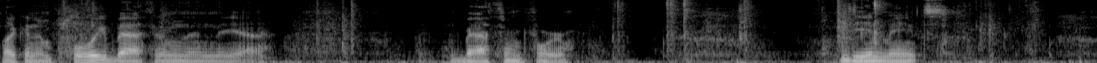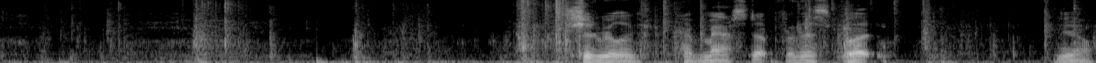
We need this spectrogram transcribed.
like an employee bathroom than the uh, bathroom for the inmates. Should really have masked up for this, but you know.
